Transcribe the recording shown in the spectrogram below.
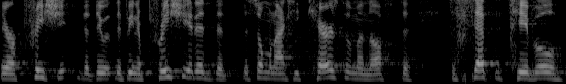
they're appreciate, that they, have been appreciated, that, that someone actually cares for them enough to, to set the table,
